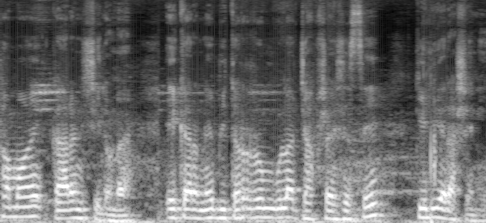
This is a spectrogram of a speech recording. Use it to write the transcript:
সময় কারেন্ট ছিল না। এই কারণে ভিতরের রুমগুলো ঝাপসা এসেছে, ক্লিয়ার আসেনি।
